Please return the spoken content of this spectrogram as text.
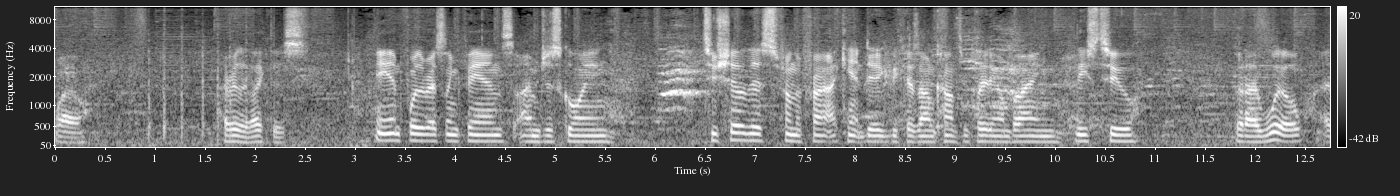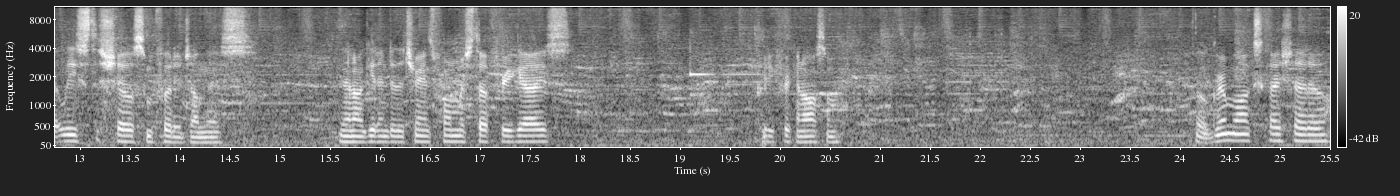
Wow. I really like this. And for the wrestling fans, I'm just going to show this from the front. I can't dig because I'm contemplating on buying these two. But I will at least show some footage on this. And then I'll get into the Transformer stuff for you guys. Pretty freaking awesome. Oh, little Grimlock Sky Shadow.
